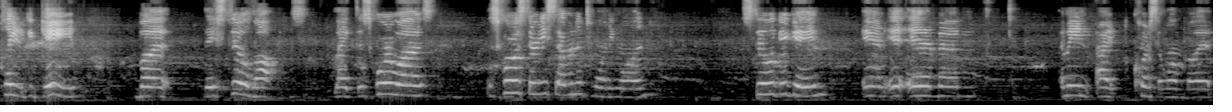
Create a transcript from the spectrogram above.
played a good game, but they still lost. Like the score was the score was 37 to 21. Still a good game, and it and um, I mean I of course I won, but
